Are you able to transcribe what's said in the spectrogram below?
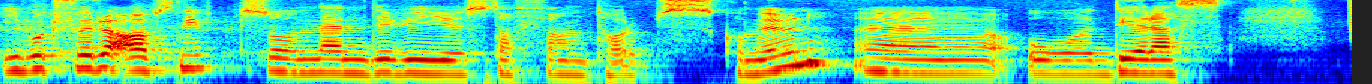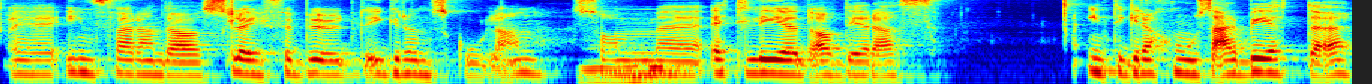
I vårt förra avsnitt så nämnde vi ju Staffantorps kommun eh, och deras införande av slöjförbud i grundskolan som eh, ett led av deras integrationsarbete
